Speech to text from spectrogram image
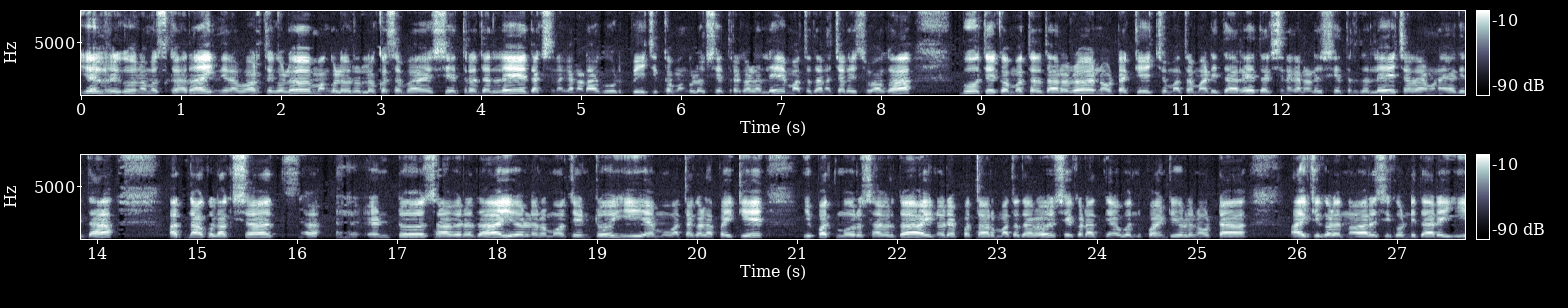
ಎಲ್ರಿಗೂ ನಮಸ್ಕಾರ. ಇಂದಿನ ವಾರ್ತೆಗಳು ಮಂಗಳೂರು ಲೋಕಸಭಾ ಕ್ಷೇತ್ರದಲ್ಲೇ, ದಕ್ಷಿಣ ಕನ್ನಡ ಹಾಗೂ ಉಡುಪಿ, ಚಿಕ್ಕಮಗಳೂರು ಕ್ಷೇತ್ರಗಳಲ್ಲಿ ಮತದಾನ ಚಲಾಯಿಸುವಾಗ ಬಹುತೇಕ ಮತದಾರರು ನೋಟಕ್ಕೆ ಹೆಚ್ಚು ಮತ ಮಾಡಿದ್ದಾರೆ. ದಕ್ಷಿಣ ಕನ್ನಡ ಕ್ಷೇತ್ರದಲ್ಲಿ ಚಲಾವಣೆಯಾಗಿದ್ದ ಹದಿನಾಲ್ಕು ಲಕ್ಷ ಎಂಟು ಸಾವಿರದ ಏಳ್ನೂರ ಮೂವತ್ತೆಂಟು ಇ ಎಂ ಮತಗಳ ಪೈಕಿ ಇಪ್ಪತ್ತ್ಮೂರು ಸಾವಿರದ ಐನೂರ ಎಪ್ಪತ್ತಾರು ಮತದಾರರು ಶೇಕಡ ಹದಿನೇಳು ಒಂದು ಪಾಯಿಂಟ್ ಏಳು ನೋಟ ಆಯ್ಕೆಗಳನ್ನು ಆರಿಸಿಕೊಂಡಿದ್ದಾರೆ. ಇ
